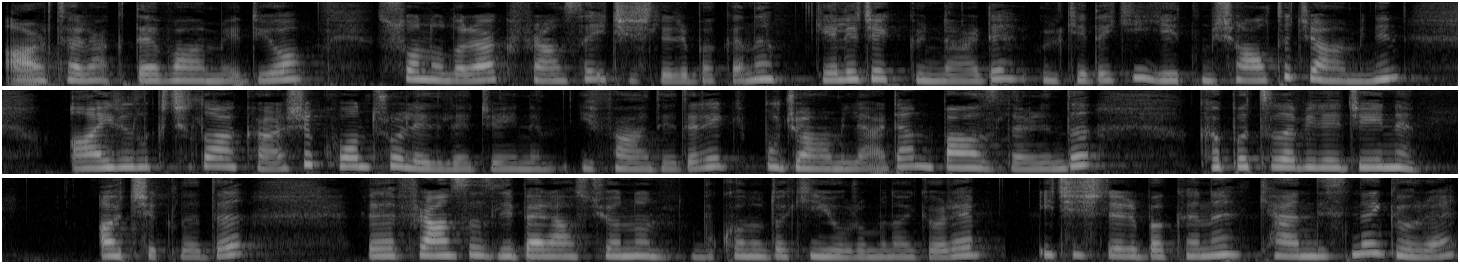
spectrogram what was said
artarak devam ediyor. Son olarak Fransa İçişleri Bakanı gelecek günlerde ülkedeki 76 caminin ayrılıkçılığa karşı kontrol edileceğini ifade ederek bu camilerden bazılarının da kapatılabileceğini açıkladı ve Fransız Liberasyon'un bu konudaki yorumuna göre İçişleri Bakanı kendisine göre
